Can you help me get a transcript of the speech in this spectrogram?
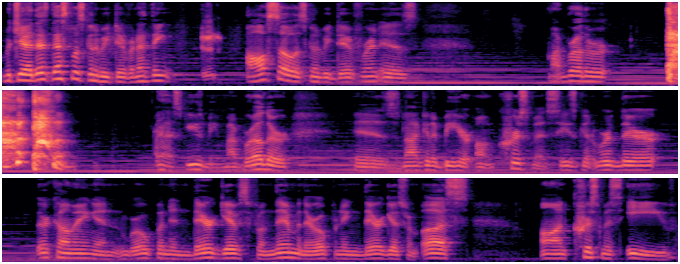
but yeah, that's that's what's gonna be different. I think also it's gonna be different is my brother. excuse me, my brother is not gonna be here on Christmas. He's gonna we're there. They're coming and we're opening their gifts from them, and they're opening their gifts from us on Christmas Eve.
